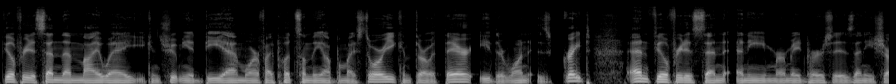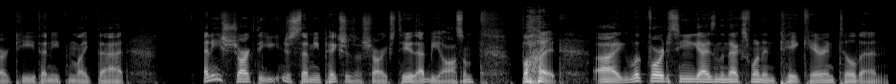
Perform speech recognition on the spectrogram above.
Feel free to send them my way. You can shoot me a DM or if I put something up on my story, you can throw it there. Either one is great. And feel free to send any mermaid purses, any shark teeth, anything like that any shark that you can just send me pictures of sharks too. That'd be awesome. But I uh, look forward to seeing you guys in the next one and take care until then.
